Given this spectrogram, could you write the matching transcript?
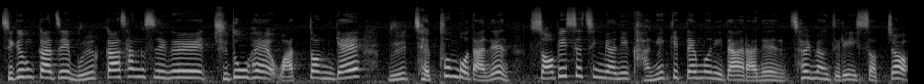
지금까지 물가 상승을 주도해 왔던 게 물 제품보다는 서비스 측면이 강했기 때문이다라는 설명들이 있었죠.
